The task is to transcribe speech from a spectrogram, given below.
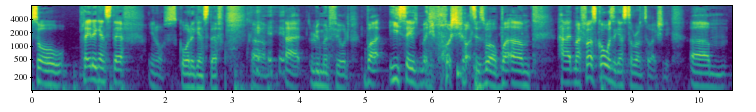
So played against Steph, you know, scored against Steph um, at Lumen Field. But he saved many more shots as well. But um, had my first goal was against Toronto actually. Um,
